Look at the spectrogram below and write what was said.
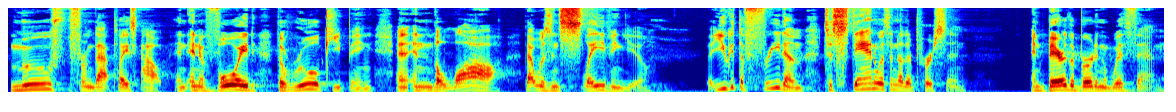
Move from that place out and, and avoid the rule keeping and, and the law that was enslaving you. That you get the freedom to stand with another person and bear the burden with them.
